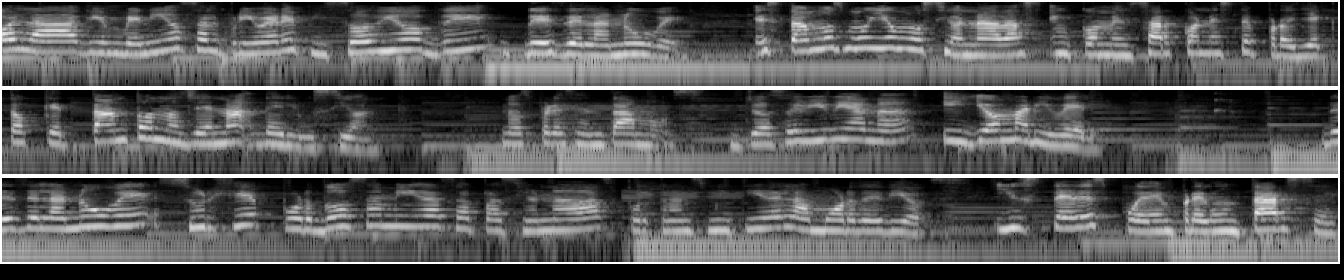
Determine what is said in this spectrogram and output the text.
Hola, bienvenidos al primer episodio de Desde la Nube. Estamos muy emocionadas en comenzar con este proyecto que tanto nos llena de ilusión. Nos presentamos. Yo soy Viviana Y yo, Maribel. Desde la Nube surge por dos amigas apasionadas por transmitir el amor de Dios. Y ustedes pueden preguntarse,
